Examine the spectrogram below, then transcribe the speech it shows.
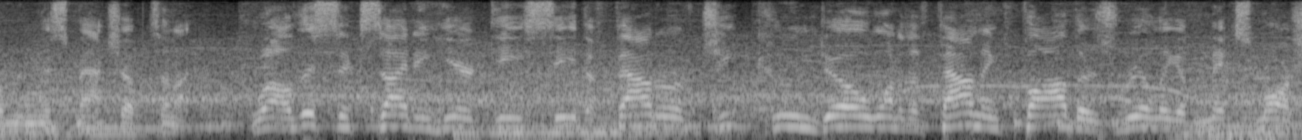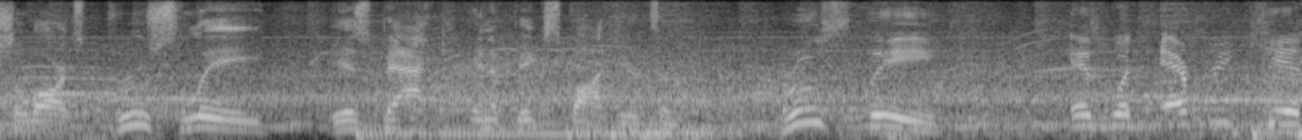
him in this matchup tonight. Well, this is exciting here, DC. The founder of Jeet Kune Do, one of the founding fathers, really, of mixed martial arts, Bruce Lee, is back in a big spot here tonight. Bruce Lee is what every kid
